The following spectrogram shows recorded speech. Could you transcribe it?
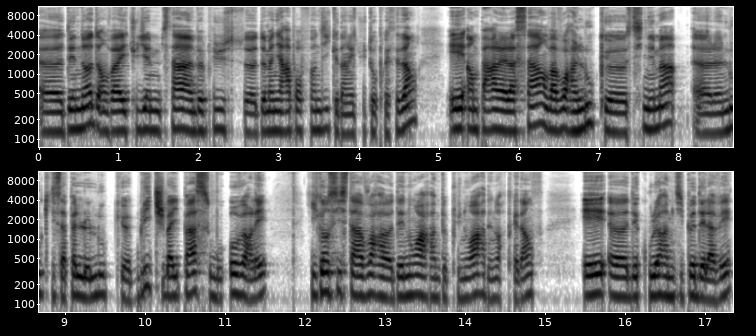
euh, des nodes. On va étudier ça un peu plus de manière approfondie que dans les tutos précédents. Et en parallèle à ça, on va voir un look cinéma, un look qui s'appelle le look Bleach Bypass ou Overlay, qui consiste à avoir des noirs un peu plus noirs, des noirs très denses, et des couleurs un petit peu délavées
